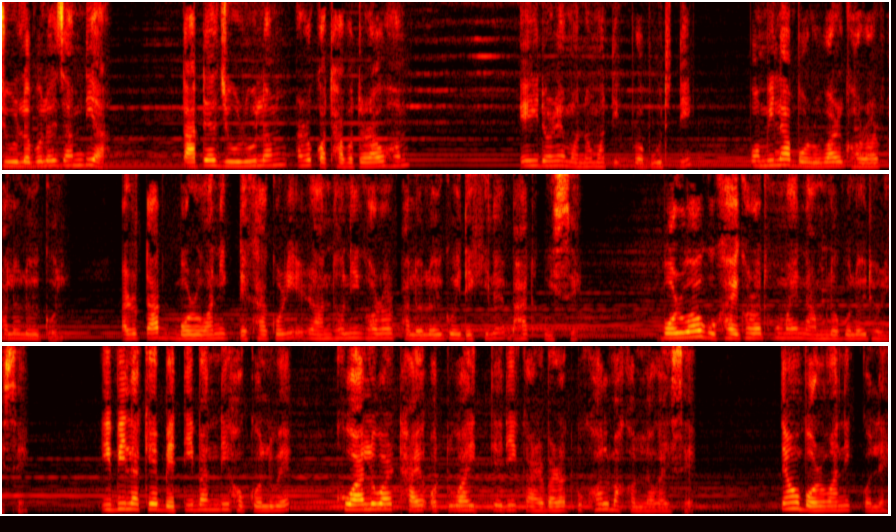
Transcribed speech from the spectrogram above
জোৰ ল'বলৈ যাম দিয়া। তাতে জোৰো ল'ম আৰু কথা বতৰাও হ'ম এইদৰে মনুমতীক প্ৰবোধ দি পমিলা বৰুৱাৰ ঘৰৰ ফাললৈ গ'ল আৰু তাত বৰুৱানীক দেখা কৰি ৰান্ধনী ঘৰৰ ফাললৈ গৈ দেখিলে ভাত হৈছে বৰুৱাও গোসাঁই ঘৰত সোমাই নাম ল'বলৈ ধৰিছে। ইবিলাকে বেটি বান্ধি সকলোৱে খোৱা লোৱাৰ ঠাই অতোৱা ইত্যাদি কাৰবাৰত উখল মাখল লগাইছে। তেওঁ বৰুৱানীক ক'লে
